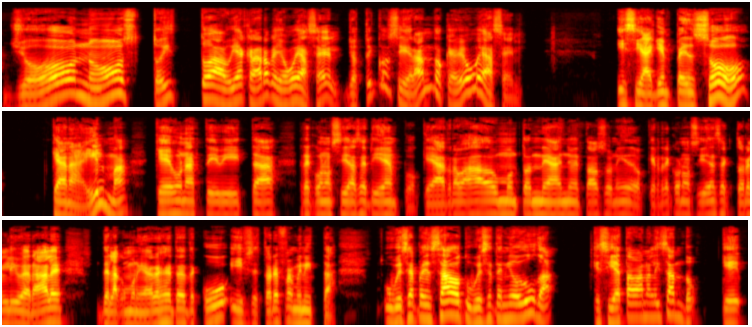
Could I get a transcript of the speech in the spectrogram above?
yo no estoy todavía claro que yo voy a hacer. Yo estoy considerando que yo voy a hacer. Y si alguien pensó que Ana Irma, que es una activista reconocida hace tiempo, que ha trabajado un montón de años en Estados Unidos, que es reconocida en sectores liberales de la comunidad LGBTQ y sectores feministas, hubiese pensado, tuviese tenido duda, que si ya estaba analizando, que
